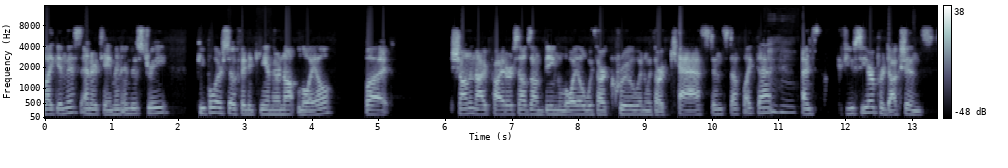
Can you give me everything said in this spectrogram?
Like in this entertainment industry, people are so finicky and they're not loyal, but Sean and I pride ourselves on being loyal with our crew and with our cast and stuff like that. Mhm. And if you see our productions,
